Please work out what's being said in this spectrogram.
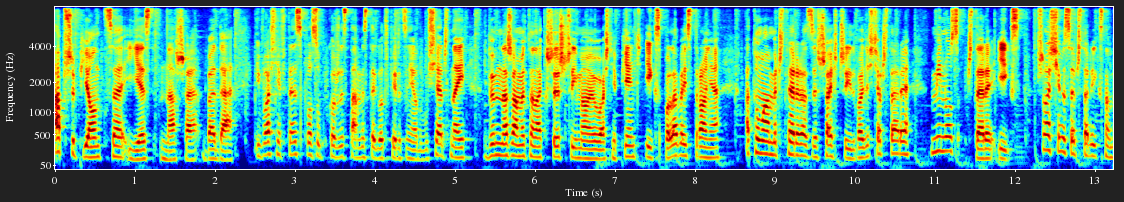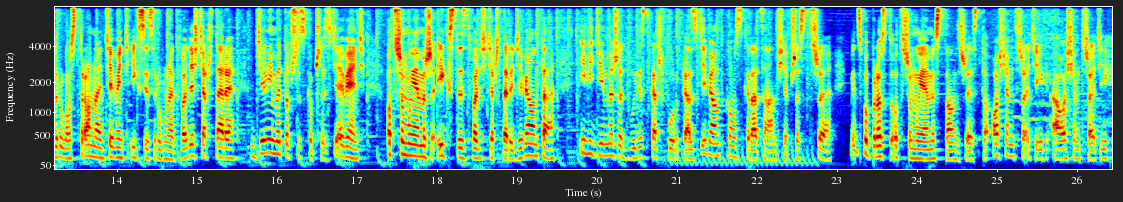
a przy piątce jest nasze BD. I właśnie w ten sposób korzystamy z tego twierdzenia dwusiecznej, wymnażamy to na krzyż, czyli mamy właśnie 5x po lewej stronie, a tu mamy 4 razy 6, czyli 24, minus 4x. Przenosimy sobie 4x na drugą stronę, 9x jest równe 24, dzielimy to wszystko przez 9, otrzymujemy, że x to jest 24 dziewiąte i widzimy, że 24 z dziewiątką skraca nam się przez 3, więc po prostu otrzymujemy stąd, że jest to 8 trzecich, a 8 trzecich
